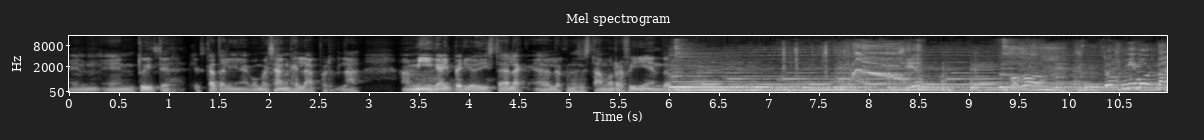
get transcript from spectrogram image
en, en Twitter, que es Catalina Gómez Ángela, la amiga y periodista de la, a la que nos estamos refiriendo. ¿Sí? Eh. ¿Cómo? Dos mimos más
